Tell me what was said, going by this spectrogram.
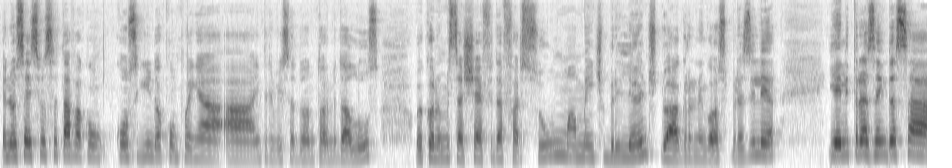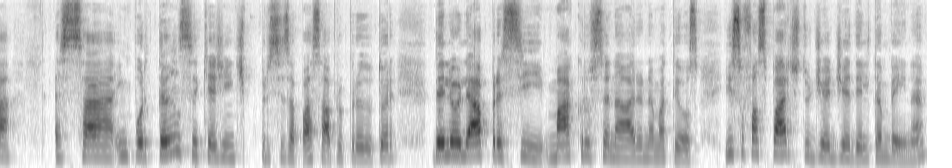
Eu não sei se você estava conseguindo acompanhar a entrevista do Antônio da Luz, o economista-chefe da Farsul, uma mente brilhante do agronegócio brasileiro, e ele trazendo essa essa importância que a gente precisa passar para o produtor, dele olhar para esse macro cenário, né, Matheus? Isso faz parte do dia a dia dele também, né?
